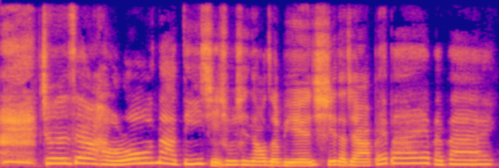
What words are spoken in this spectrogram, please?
就是这样好喽，那第一集就先到这边，谢谢大家，拜拜，拜拜。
